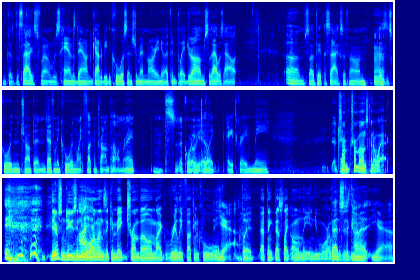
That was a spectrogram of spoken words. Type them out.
because the saxophone was hands down got to be the coolest instrument, and I already knew I couldn't play drums, so that was out. Um, so I picked the saxophone because Uh-huh. it's cooler than the trumpet, and definitely cooler than like fucking trombone, right? It's according yeah. to like eighth grade me. Trum- trombone's kind of whack. There's some dudes in New I ha- Orleans that can make trombone like really fucking cool. Yeah. But I think that's like only in New Orleans. That's the kind of yeah.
